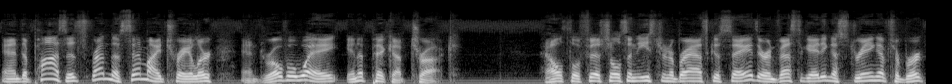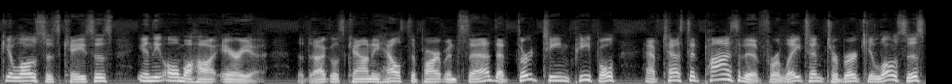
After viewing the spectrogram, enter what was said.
and deposits from the semi trailer and drove away in a pickup truck. Health officials in eastern Nebraska say they're investigating a string of tuberculosis cases in the Omaha area. The Douglas County Health Department said that 13 people have tested positive for latent tuberculosis,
